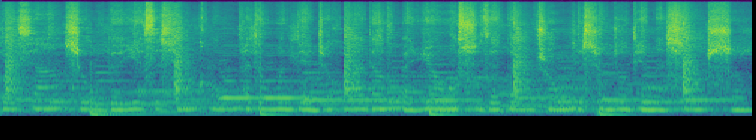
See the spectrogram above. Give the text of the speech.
回家十五的夜色星空抬头们点着花灯把愿望许在灯中在心中填满笑声。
